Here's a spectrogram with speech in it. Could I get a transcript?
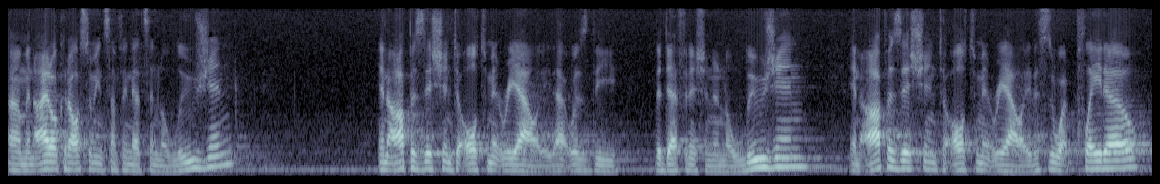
um, an idol could also mean something that's an illusion in opposition to ultimate reality. That was the, the definition an illusion in opposition to ultimate reality. This is what Plato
